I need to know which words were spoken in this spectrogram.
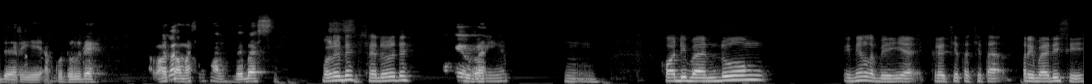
dari aku dulu deh atau Mas Hasan bebas boleh deh saya dulu deh Oke, oke. Gue inget. Mm-mm. Kalau di Bandung, ini lebih ya ke cita-cita pribadi sih.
